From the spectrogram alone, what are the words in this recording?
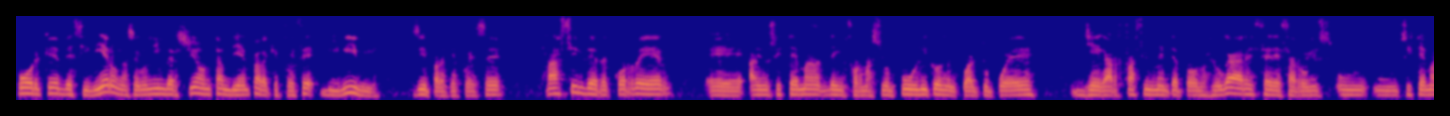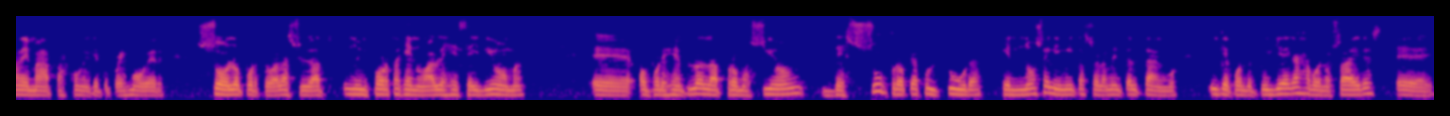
porque decidieron hacer una inversión también para que fuese vivible, es decir, para que fuese fácil de recorrer. Eh, hay un sistema de información público en el cual tú puedes llegar fácilmente a todos los lugares, se desarrolla un, sistema de mapas con el que te puedes mover solo por toda la ciudad, no importa que no hables ese idioma, eh, o por ejemplo la promoción de su propia cultura, que no se limita solamente al tango, y que cuando tú llegas a Buenos Aires, eh,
